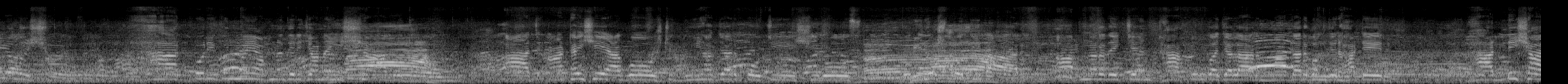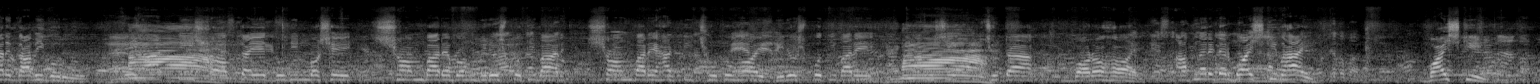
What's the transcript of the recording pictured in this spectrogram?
প্রিয় দর্শক হাট পরিক্রমায় আপনাদের জানাই স্বাগতম। আজ আঠাইশে আগস্ট দুই হাজার পঁচিশ রোজ বৃহস্পতিবার। আপনারা দেখছেন ঠাকুরগাঁ জেলার মাদারগঞ্জের হাটের হাড্ডিসার গাবি গরু। এই হাটটি সপ্তাহে দুদিন বসে, সোমবার এবং বৃহস্পতিবার। সোমবারে হাটটি ছোট হয়, বৃহস্পতিবারে কিছুটা বড় হয়। আপনার এটার বয়স কি ভাই? বয়স কি?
